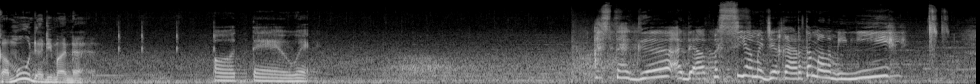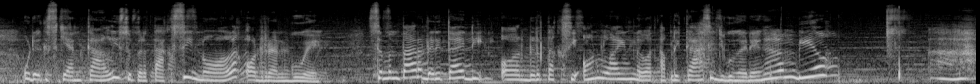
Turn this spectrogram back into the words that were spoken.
Kamu udah di mana? OTW. Astaga, ada apa sih sama Jakarta malam ini? Udah kesekian kali supir taksi nolak orderan gue. Sementara dari tadi order taksi online lewat aplikasi juga gak ada yang ngambil. Ah,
